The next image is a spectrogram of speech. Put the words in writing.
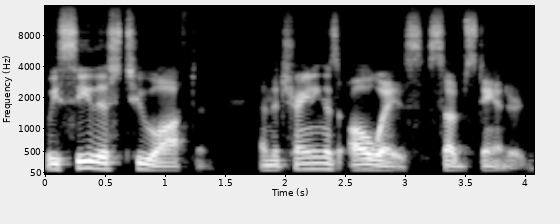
We see this too often, and the training is always substandard.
